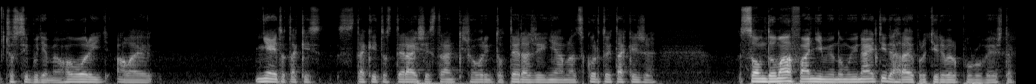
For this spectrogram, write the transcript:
čo si budeme hovoriť, ale nie je to také, z takejto terajšej stránky, že hovorím to teraz, že ich nemám rád. Skôr to je také, že som doma, fandím United a hrajú proti Liverpoolu, vieš, tak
